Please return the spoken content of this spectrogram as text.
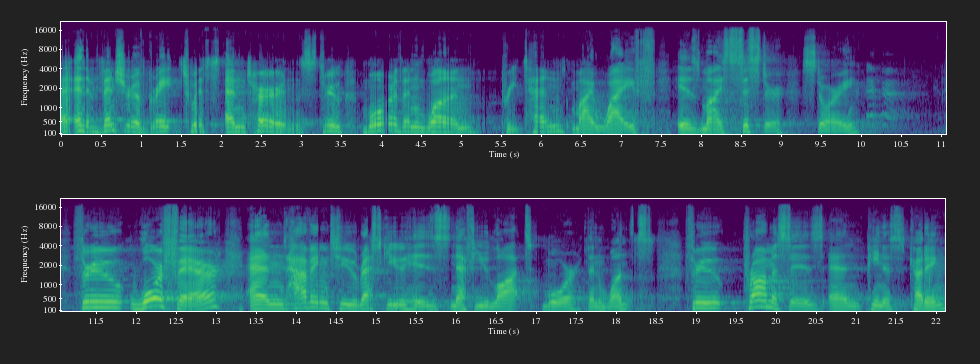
an adventure of great twists and turns, through more than one pretend my wife is my sister story, through warfare and having to rescue his nephew Lot more than once, through promises and penis cutting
